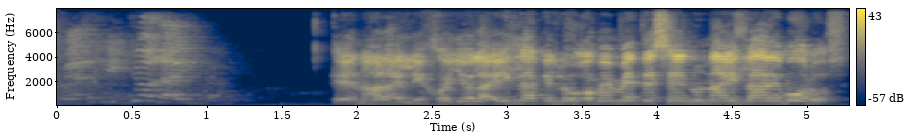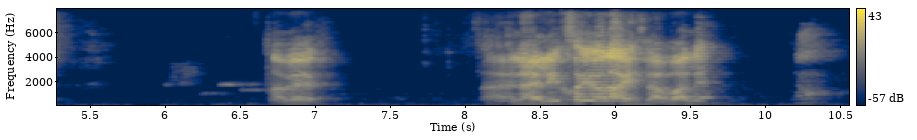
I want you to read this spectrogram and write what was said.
Voy a elegir yo la isla Que no, la elijo yo la isla, que luego me metes en una isla de moros. A ver. La elijo yo la isla, ¿vale? ¿No?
